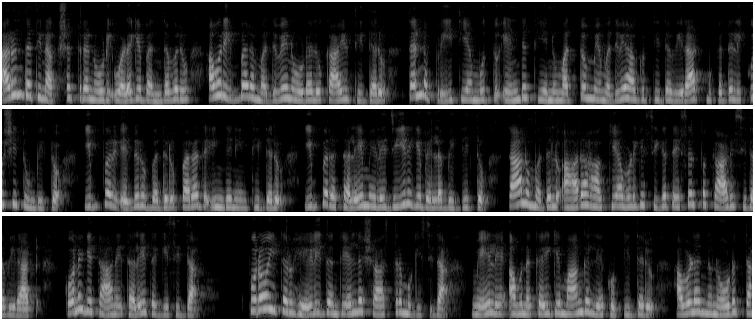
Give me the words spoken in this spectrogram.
ಅರುಂಧತಿ ನಕ್ಷತ್ರ ನೋಡಿ ಒಳಗೆ ಬಂದವರು ಅವರಿಬ್ಬರ ಮದುವೆ ನೋಡಲು ಕಾಯುತ್ತಿದ್ದರು. ತನ್ನ ಪ್ರೀತಿಯ ಮುದ್ದು ಹೆಂಡತಿಯನ್ನು ಮತ್ತೊಮ್ಮೆ ಮದುವೆ ಆಗುತ್ತಿದ್ದ ವಿರಾಟ್ ಮುಖದಲ್ಲಿ ಖುಷಿ ತುಂಬಿತ್ತು. ಇಬ್ಬರು ಎದುರು ಬದುರು ಪರದ ಹಿಂದೆ ನಿಂತಿದ್ದರು. ಇಬ್ಬರ ತಲೆ ಮೇಲೆ ಜೀರಿಗೆ ಬೆಲ್ಲ ಬಿದ್ದಿತ್ತು. ತಾನು ಮೊದಲು ಆರ ಹಾಕಿ ಅವಳಿಗೆ ಸಿಗದೆ ಸ್ವಲ್ಪ ಕಾಡಿಸಿದ ವಿರಾಟ್ ಕೊನೆಗೆ ತಾನೇ ತಲೆ ತಗ್ಗಿಸಿದ್ದ. ಪುರೋಹಿತರು ಹೇಳಿದಂತೆ ಎಲ್ಲ ಶಾಸ್ತ್ರ ಮುಗಿಸಿದ. ಮೇಲೆ ಅವನ ಕೈಗೆ ಮಾಂಗಲ್ಯ ಕೊಟ್ಟಿದ್ದರು. ಅವಳನ್ನು ನೋಡುತ್ತಾ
